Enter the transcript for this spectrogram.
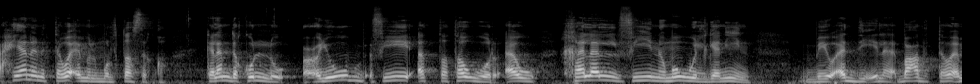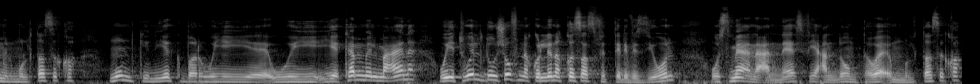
أحيانا التوائم الملتصقة. الكلام ده كله عيوب في التطور أو خلل في نمو الجنين. بيؤدي إلى بعض التوائم الملتصقة ممكن يكبر وي... ويكمل معانا ويتولدوا. شفنا كلنا قصص في التلفزيون وسمعنا عن ناس في عندهم توائم ملتصقة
